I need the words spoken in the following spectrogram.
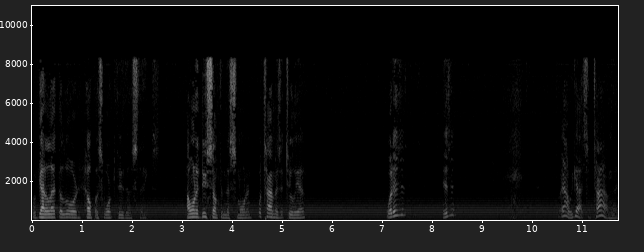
We've got to let the Lord help us work through those things. I want to do something this morning. What time is it, Tulio? What is it? Is it? Yeah, we got some time then.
